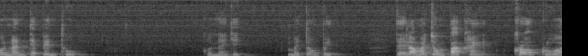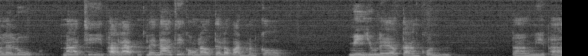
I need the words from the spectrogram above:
คนนั้นจะเป็นทุกข์ คนไหนจะไม่ต้องไป แต่เรามาจมปักให้ครอบครัวและลูกหน้าที่ภาระและหน้าที่ของเราแต่ละวันมันก็มีอยู่แล้วต่างคนต่างมีภา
